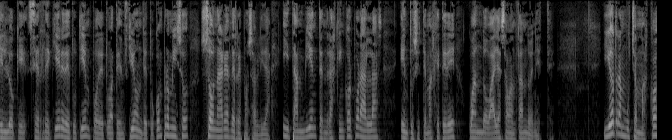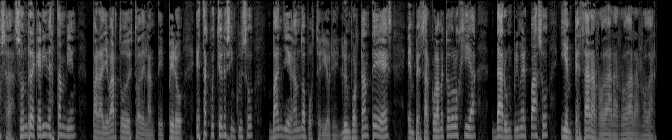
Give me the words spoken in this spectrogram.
en lo que se requiere de tu tiempo, de tu atención, de tu compromiso, son áreas de responsabilidad. Y también tendrás que incorporarlas en tu sistema GTD cuando vayas avanzando en este. Y otras muchas más cosas son requeridas también para llevar todo esto adelante. Pero estas cuestiones incluso van llegando a posteriori. Lo importante es empezar con la metodología, dar un primer paso y empezar a rodar, a rodar, a rodar.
